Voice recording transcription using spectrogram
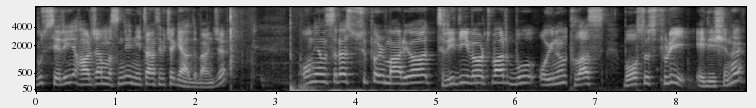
bu seri harcanmasın diye Nintendo Switch'e geldi bence. Onun yanı sıra Super Mario 3D World var. Bu oyunun Plus Bowser's Free Edition'ı.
